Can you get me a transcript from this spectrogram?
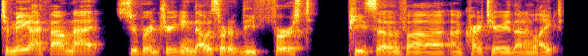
to me i found that super intriguing. That was sort of the first piece of uh, criteria that i liked.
